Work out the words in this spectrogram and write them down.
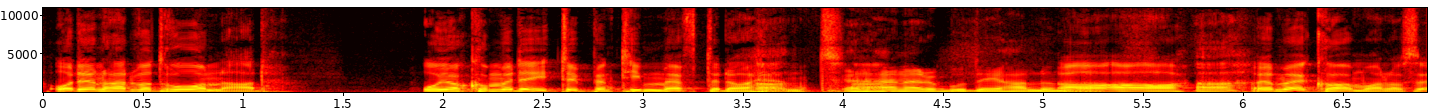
Och den hade varit rånad. Och jag kommer dit typ en timme efter det har hänt. Är det här när du bodde i Hallunda? Ja, ja, ja. Ja. Och jag har med kameran och, så,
